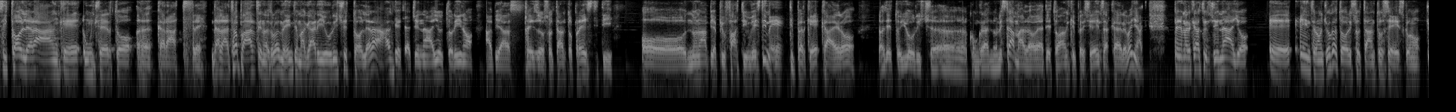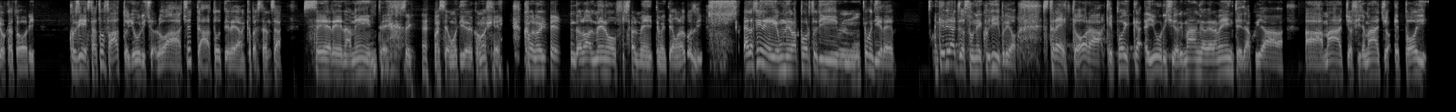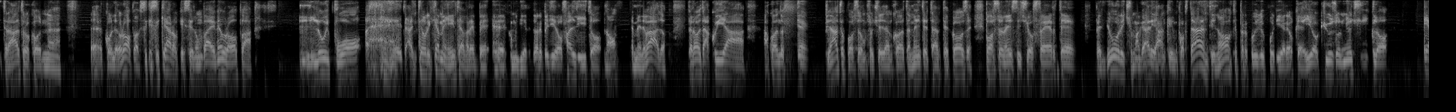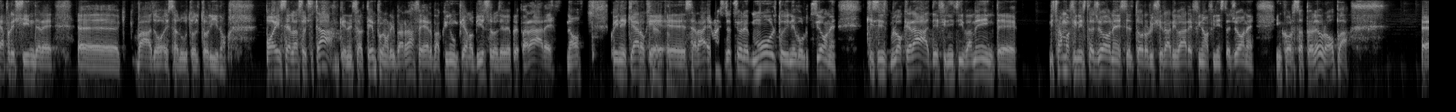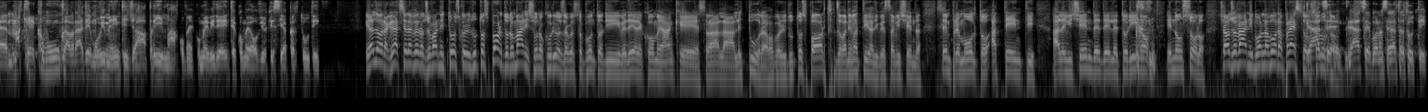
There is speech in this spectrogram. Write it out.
si tollera anche un certo eh, carattere. Dall'altra parte, naturalmente, magari Juric tollera anche che a gennaio il Torino abbia preso soltanto prestiti o non abbia più fatto investimenti perché Cairo l'ha detto Juric eh, con grande onestà, ma l'aveva detto anche in precedenza a Cairo e Bagnati. Per il mercato di gennaio eh, entrano giocatori soltanto se escono giocatori. Così è stato fatto, Juric lo ha accettato, direi anche abbastanza serenamente, se possiamo dire, conoscendolo, almeno ufficialmente, mettiamola così. Alla fine è un rapporto di, mm, come dire, che viaggia su un equilibrio stretto. Ora che poi Juric rimanga veramente da qui a, a maggio, a fine maggio, e poi tra l'altro con, eh, con l'Europa, è chiaro che se non vai in Europa lui può, eh, teoricamente avrebbe, eh, come dire, dovrebbe dire ho fallito, no, e me ne vado. Però da qui a, a quando finisce il campionato possono succedere ancora tante cose, possono esserci offerte per gli Urici, magari anche importanti, no? che per cui lui può dire ok, io ho chiuso il mio ciclo e a prescindere eh, vado e saluto il Torino. Può essere la società che nel frattempo non rimarrà ferma, quindi un piano B se lo deve preparare, no? Quindi è chiaro certo. che eh, sarà, è una situazione molto in evoluzione che si sbloccherà definitivamente diciamo a fine stagione, se il Toro riuscirà ad arrivare fino a fine stagione in corsa per l'Europa. Eh, ma che comunque avrà dei movimenti già prima, come, come evidente, come ovvio che sia per tutti. E allora, grazie davvero Giovanni Tosco di Tutto Sport. Domani sono curioso a questo punto di vedere come anche sarà la lettura proprio di Tutto Sport domani mattina di questa vicenda. Sempre molto attenti alle vicende del Torino e non solo. Ciao Giovanni, buon lavoro, a presto. Grazie, grazie, buona serata a tutti.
